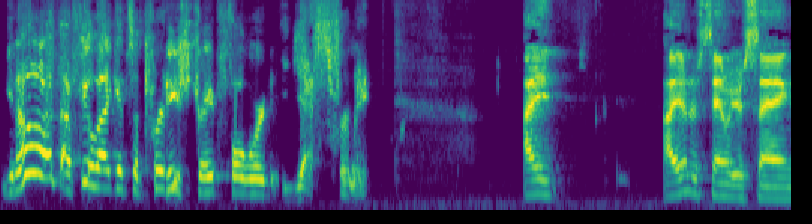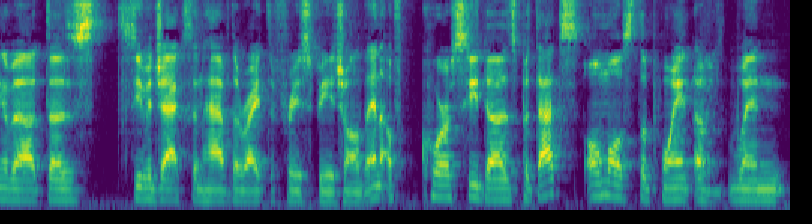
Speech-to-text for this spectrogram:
you know, I feel like it's a pretty straightforward yes for me. I I understand what you're saying about does Stephen Jackson have the right to free speech all and of course he does, but that's almost the point of when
